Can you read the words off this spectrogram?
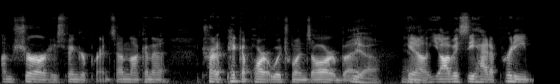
I'm sure are his fingerprints. I'm not gonna try to pick apart which ones are, but Yeah, you know, he obviously had a pretty.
